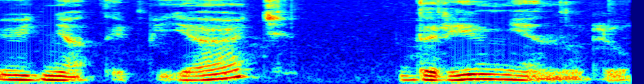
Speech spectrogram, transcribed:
відняти 5 дорівнює 0.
